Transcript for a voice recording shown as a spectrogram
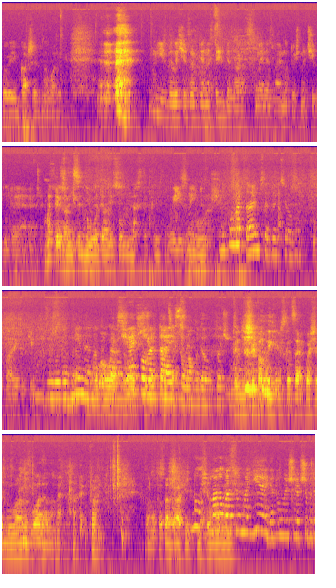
то їм каші наварити. Ну, їздили ще завжди на стрільби зараз. Ми не знаємо точно, чи буде Ми цей тиждень сиділи, там пам'ятаєш такий. виїзний, був. Ну, повертаємося до цього. купа ризиків. Було відмінено, тепер опять повертаємося. сума буде уточнена. Тоді ще Паликівська церква ще була розвалена. Воно фотографії Ну, планова сума є. Я думаю, що якщо буде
